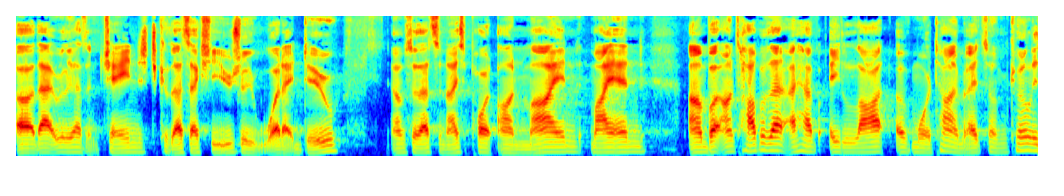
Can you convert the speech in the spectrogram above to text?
Uh, that really hasn't changed because that's actually usually what I do. Um, so that's a nice part on mine, my end. Um, but on top of that, I have a lot of more time, right? So I'm currently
